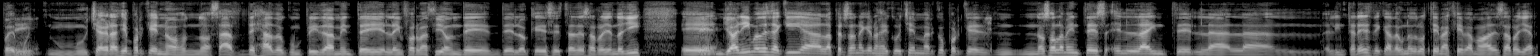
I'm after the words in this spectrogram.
pues mu- muchas gracias porque nos, nos has dejado cumplidamente la información de, de lo que se está desarrollando allí. Eh, Yo animo desde aquí a las personas que nos escuchen, Marcos, porque no solamente es la- la- el interés de cada uno de los temas que vamos a desarrollar,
